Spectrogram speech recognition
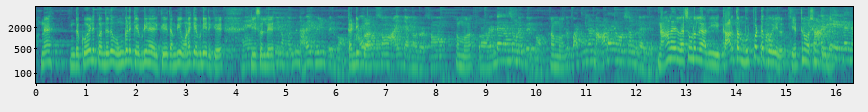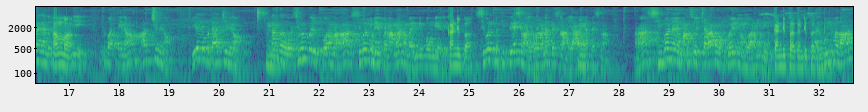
அண்ணே, இந்த கோயிலுக்கு வந்தது உங்களுக்கு எப்படிண்ணே இருக்குது தம்பி உனக்கு எப்படி இருக்குது நீ சொல்லு. நம்ம வந்து நிறைய கோயிலுக்கு போயிருக்கோம். கண்டிப்பா. ஆயிரம் வருஷம் ஆயிரத்தி இரநூறு வருஷம். ஆமாம் அப்புறம் ரெண்டாயிரம் வருஷம் கூட போயிருக்கோம். ஆமாம் இது பார்த்தீங்கன்னா நாலாயிரம் வருஷங்கிறாரு. நாலாயிரம் வருஷம் கூட இல்லை அது காலத்தால் முற்பட்ட கோயில். எத்தனை வருஷம் தெரியல. கணக்கே இல்லைங்கிறாங்க அந்த ஆமா. கோயில் பத்தி. இது பார்த்தீங்கன்னா ஆச்சரியம். ஏகப்பட்ட ஆச்சரியம். நம்ம ஒரு சிவன் கோயிலுக்கு போறோம்னா சிவன் முடிவு பண்ணாம நம்ம எங்கேயும் போக முடியாது. கண்டிப்பாக சிவன் பத்தி பேசலாம். எவ்வளவு வேணா பேசலாம். யார் வேணா பேசலாம். ஆனா சிவன் மனசு வச்சாதான் ஒரு கோயிலுக்கு நம்ம வர முடியும். கண்டிப்பாக கண்டிப்பாக அது உண்மைதான்.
